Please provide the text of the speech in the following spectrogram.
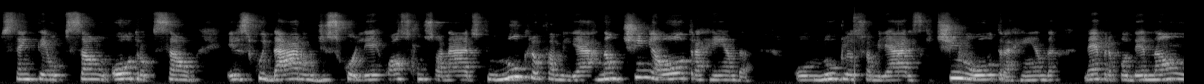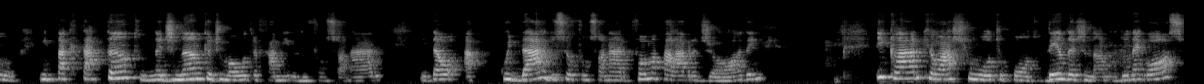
sem ter opção, outra opção, eles cuidaram de escolher quais funcionários que o núcleo familiar não tinha outra renda ou núcleos familiares que tinham outra renda, né, para poder não impactar tanto na dinâmica de uma outra família do funcionário. Então, cuidar do seu funcionário foi uma palavra de ordem. E claro que eu acho que um outro ponto dentro da dinâmica do negócio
